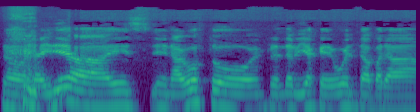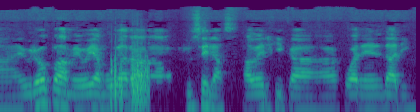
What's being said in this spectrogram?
No, la idea es en agosto emprender viaje de vuelta para Europa. Me voy a mudar a Bruselas, a Bélgica, a jugar en el Daring.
